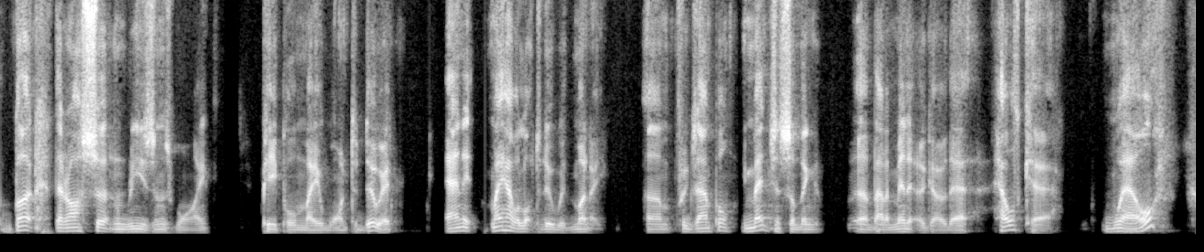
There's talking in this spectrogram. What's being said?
But there are certain reasons why people may want to do it. And it may have a lot to do with money. Um, for example, you mentioned something about a minute ago there healthcare. Well,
